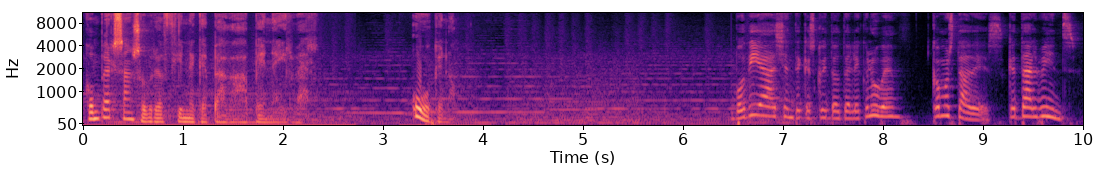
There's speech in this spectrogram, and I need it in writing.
conversan sobre o cine que paga a pena ir ver Ou o que non Bo día xente que escoita o Teleclube Como estades? Que tal, Vins?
